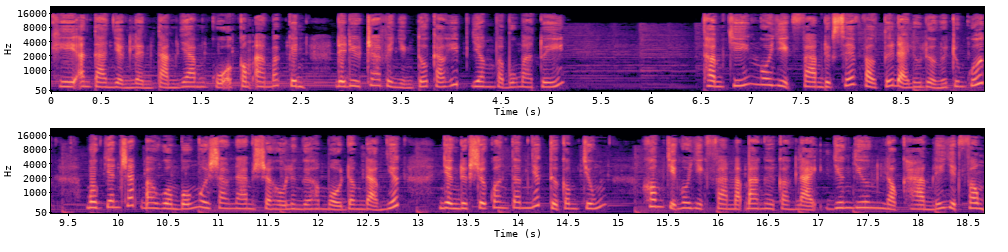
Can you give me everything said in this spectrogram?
khi anh ta nhận lệnh tạm giam của công an Bắc Kinh để điều tra về những tố cáo hiếp dâm và buôn ma túy. Thậm chí Ngô Diệt Phàm được xếp vào tứ đại lưu lượng ở Trung Quốc, một danh sách bao gồm 4 ngôi sao nam sở hữu lượng người hâm mộ đông đảo nhất, nhận được sự quan tâm nhất từ công chúng. Không chỉ Ngô Diệt Phàm mà ba người còn lại, Dương Dương, Lộc Hàm, Lý Dịch Phong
